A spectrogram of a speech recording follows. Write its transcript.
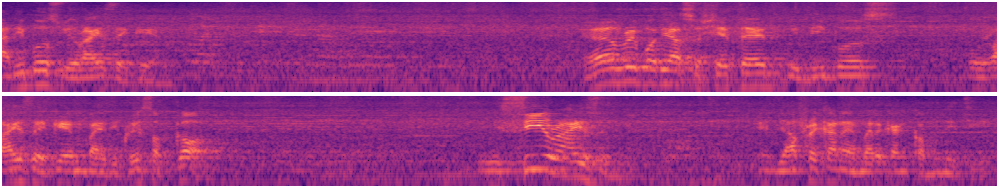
And Igbos will rise again. Everybody associated with Igbos will rise again by the grace of God. We see rising in the African American community.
